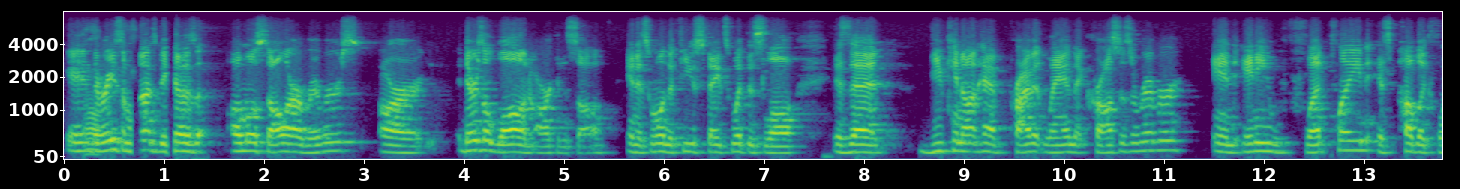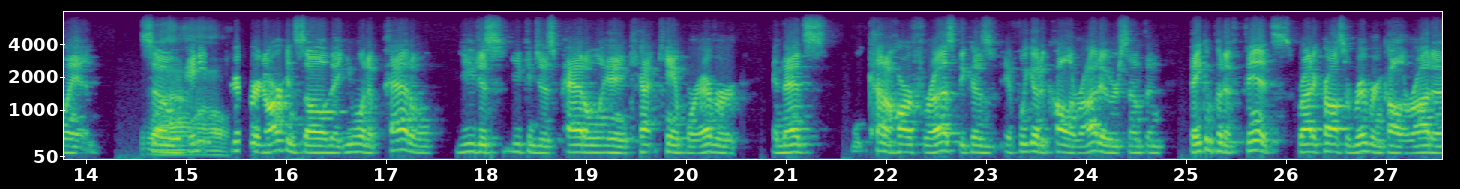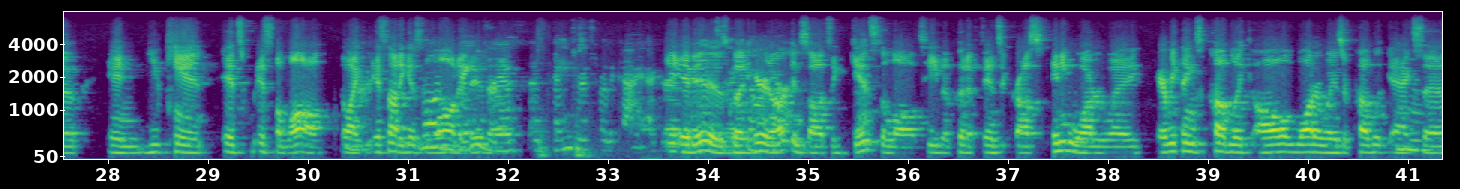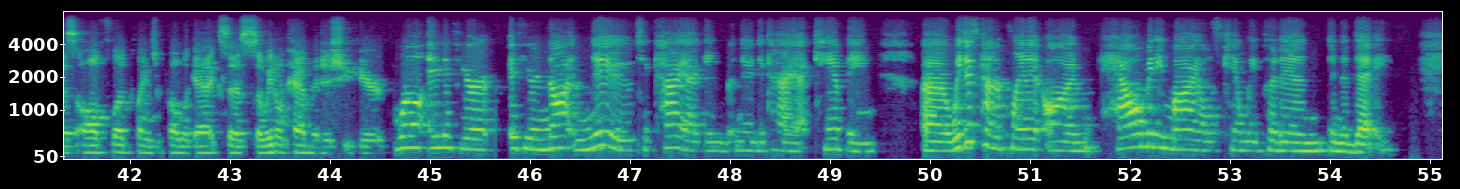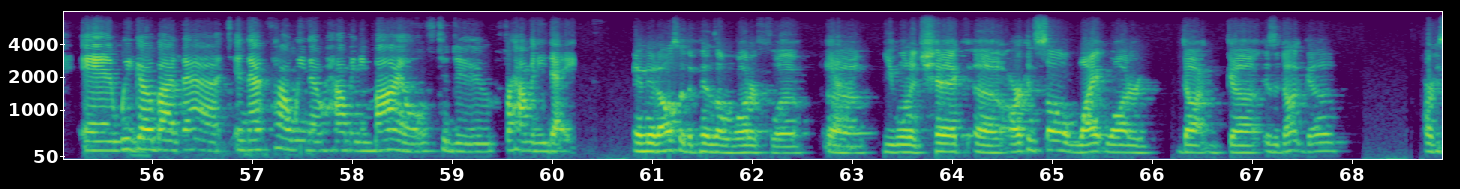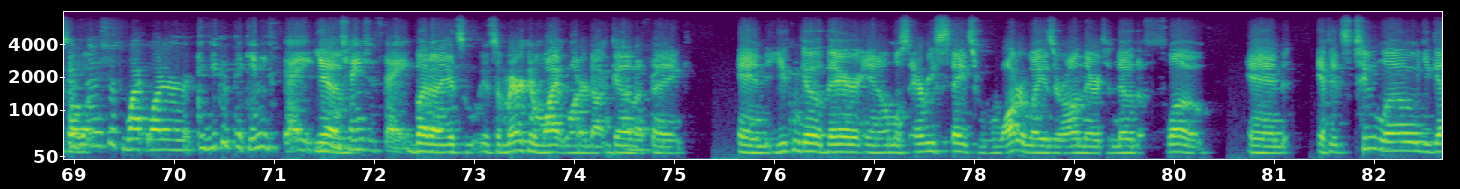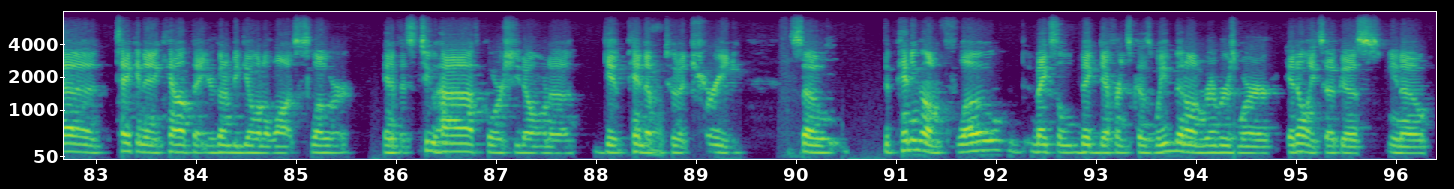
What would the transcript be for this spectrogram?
And Oh. The reason why is because almost all our rivers are. There's a law in Arkansas, and it's one of the few states with this law, is that you cannot have private land that crosses a river, and any floodplain is public land. So any river in Arkansas that you want to paddle, you just you can just paddle and camp wherever, and that's kind of hard for us because if we go to Colorado or something, they can put a fence right across a river in Colorado, and you can't. It's it's the law. Like it's not against the law to do that. It's dangerous for the kayaker. It it is, but here in Arkansas, it's against the law to even put a fence across any waterway. Everything's public. All waterways are public Mhm. access. All floodplains are public access. So we don't have that issue here. Well, and if you're if you're not new to kayaking but new to kayak camping, uh, we just kind of plan it on how many miles can we put in in a day, and we go by that, and that's how we know how many miles to do for how many days. And it also depends on water flow. Yeah. Uh, you want to check uh, Arkansas whitewater.gov. Is it dot .gov? Arkansas, It's, it's just whitewater because you could pick any state. Yeah. You can change the state. but uh, it's it's American whitewater.gov, I think. And you can go there, and almost every state's waterways are on there to know the flow. And if it's too low, you got to take into account that you're going to be going a lot slower. And if it's too high, of course, you don't want to get pinned up into a tree. So depending on flow makes a big difference because we've been on rivers where it only took us, you know,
